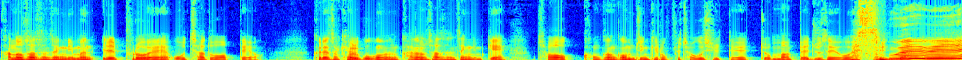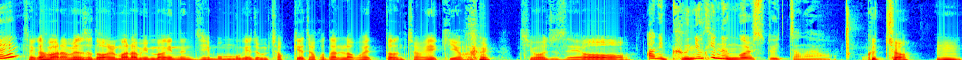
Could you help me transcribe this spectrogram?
간호사 선생님은 1%의 오차도 없대요. 그래서 결국은 간호사 선생님께 저 건강검진 기록표 적으실 때 좀만 빼주세요 했습니다. 왜, 왜? 제가 말하면서도 얼마나 민망했는지 몸무게 좀 적게 적어달라고 했던 저의 기억을 지워주세요. 아니, 근육이 는 걸 수도 있잖아요. 그쵸. 음.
